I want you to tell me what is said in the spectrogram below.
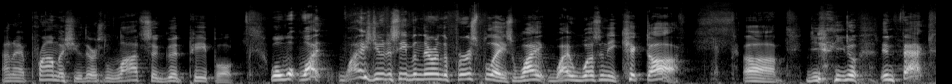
And I promise you, there's lots of good people. Well, why, why is Judas even there in the first place? Why, why wasn't he kicked off? Uh, you know, in fact,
